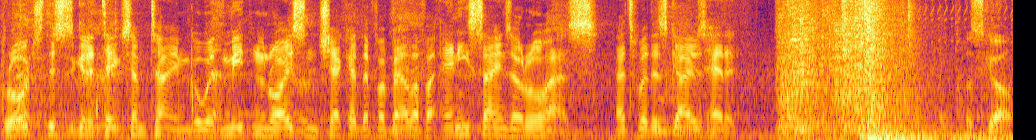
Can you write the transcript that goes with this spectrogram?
Roach, this is gonna take some time. Go with Meat and Royce and check out the favela for any signs of Rojas. That's where this guy is headed. Let's go.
